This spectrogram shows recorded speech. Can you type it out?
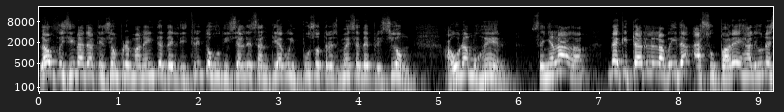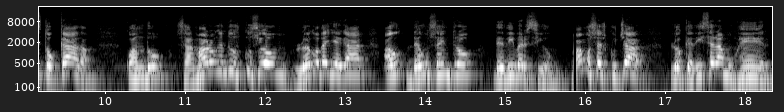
la Oficina de Atención Permanente del Distrito Judicial de Santiago impuso tres meses de prisión a una mujer señalada de quitarle la vida a su pareja de una estocada cuando se armaron en discusión luego de llegar de un centro de diversión. Vamos a escuchar lo que dice la mujer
